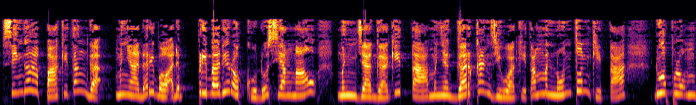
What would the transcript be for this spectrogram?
Sehingga apa? Kita nggak menyadari bahwa ada pribadi roh kudus yang mau menjaga kita, menyegarkan jiwa kita, menuntun kita 24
